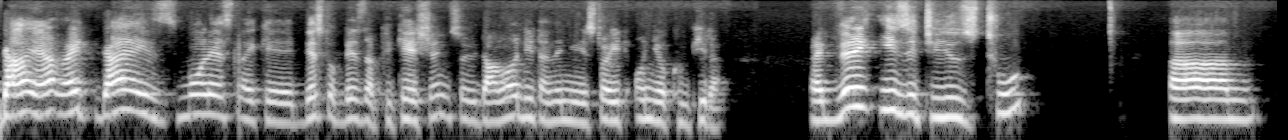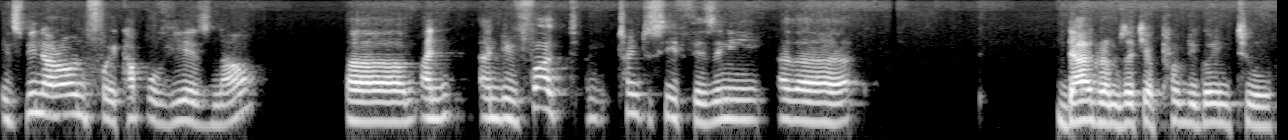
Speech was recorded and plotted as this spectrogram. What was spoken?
Dia, right? Dia is more or less like a desktop-based application. So you download it and then you install it on your computer right? Very easy to use tool. Um, it's been around for a couple of years now. Um, and, and in fact, I'm trying to see if there's any other diagrams that you're probably going to,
